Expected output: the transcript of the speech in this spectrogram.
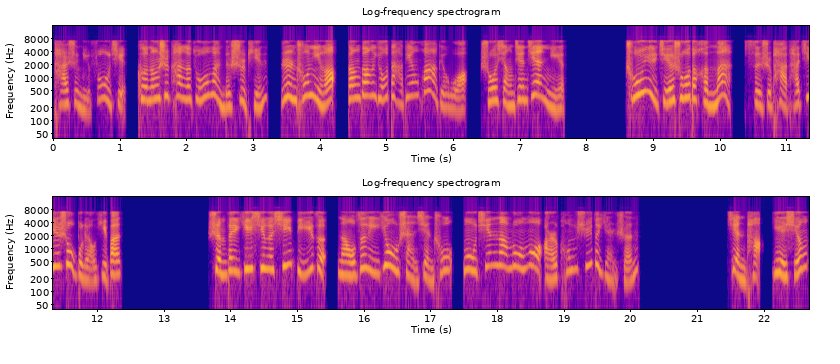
他是你父亲，可能是看了昨晚的视频，认出你了。刚刚有打电话给我，说想见见你。”楚雨洁说的很慢，似是怕他接受不了一般。沈贝依吸了吸鼻子，脑子里又闪现出母亲那落寞而空虚的眼神。见他也行，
